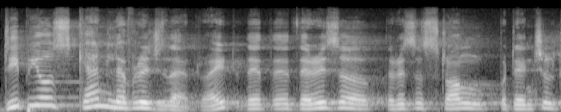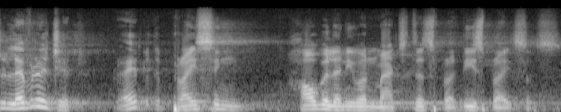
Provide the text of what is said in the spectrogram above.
DPOs can leverage that, right? There, there, there, is a, there is a strong potential to leverage it, right? But the pricing, how will anyone match this, these prices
